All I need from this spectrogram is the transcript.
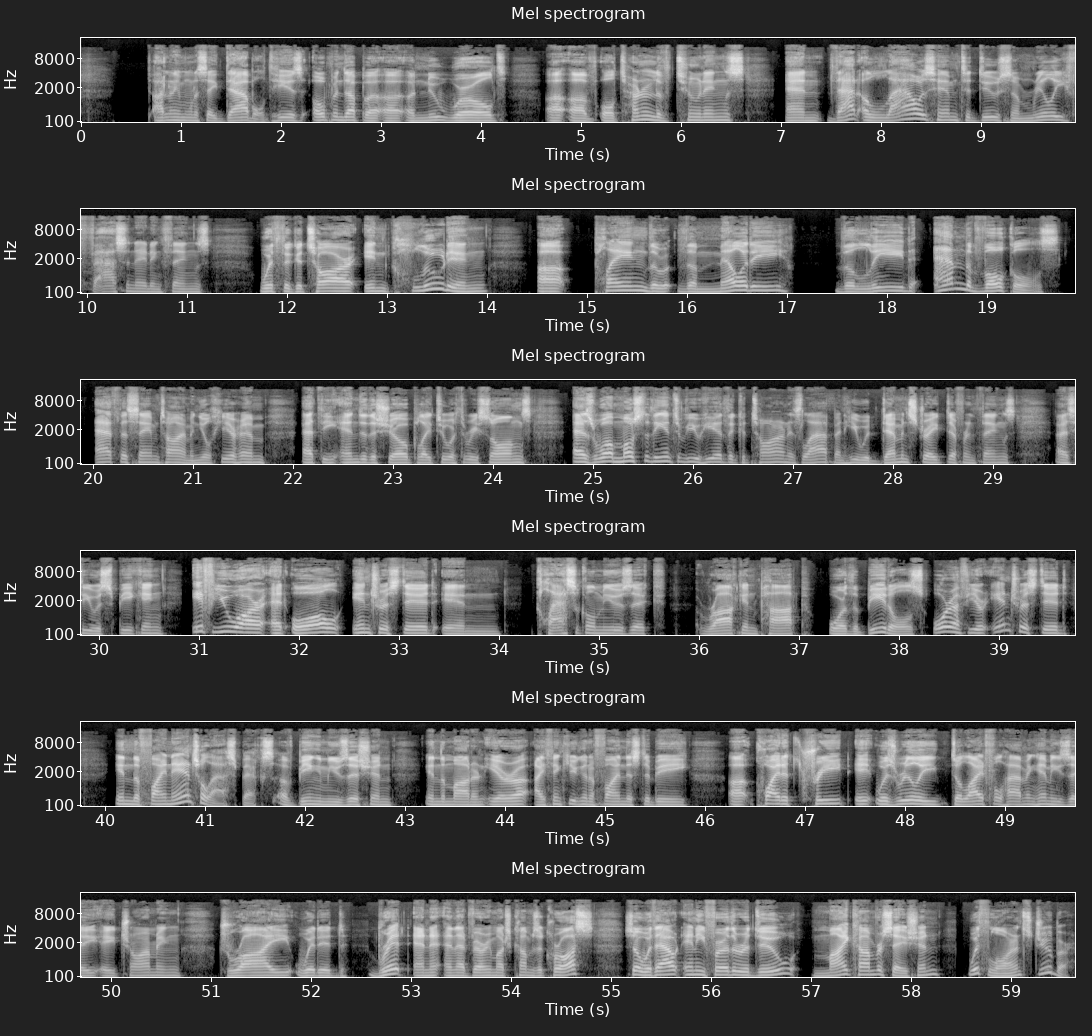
I don't even want to say dabbled. He has opened up a, a, a new world uh, of alternative tunings, and that allows him to do some really fascinating things with the guitar, including uh, playing the the melody, the lead, and the vocals at the same time. And you'll hear him at the end of the show play two or three songs. As well, most of the interview, he had the guitar on his lap and he would demonstrate different things as he was speaking. If you are at all interested in classical music, rock and pop, or the Beatles, or if you're interested in the financial aspects of being a musician in the modern era, I think you're going to find this to be uh, quite a treat. It was really delightful having him. He's a, a charming, dry witted Brit, and, and that very much comes across. So, without any further ado, my conversation with Laurence Juber.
